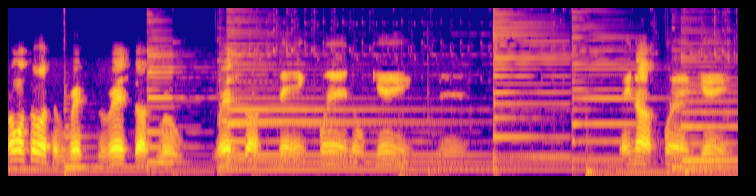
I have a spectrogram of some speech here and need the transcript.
I want to talk about the Red, the Red Sox road. Red Sox, they ain't playing no games, man. They not playing games.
